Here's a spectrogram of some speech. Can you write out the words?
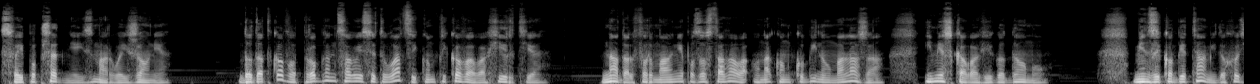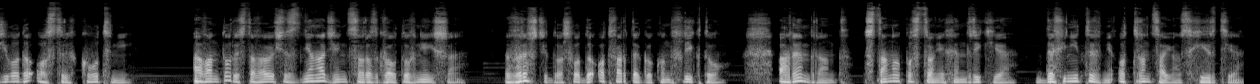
swej poprzedniej zmarłej żonie. Dodatkowo problem całej sytuacji komplikowała Hirtie. Nadal formalnie pozostawała ona konkubiną malarza i mieszkała w jego domu. Między kobietami dochodziło do ostrych kłótni. Awantury stawały się z dnia na dzień coraz gwałtowniejsze. Wreszcie doszło do otwartego konfliktu, a Rembrandt stanął po stronie Hendrikie, definitywnie odtrącając Hirtię.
